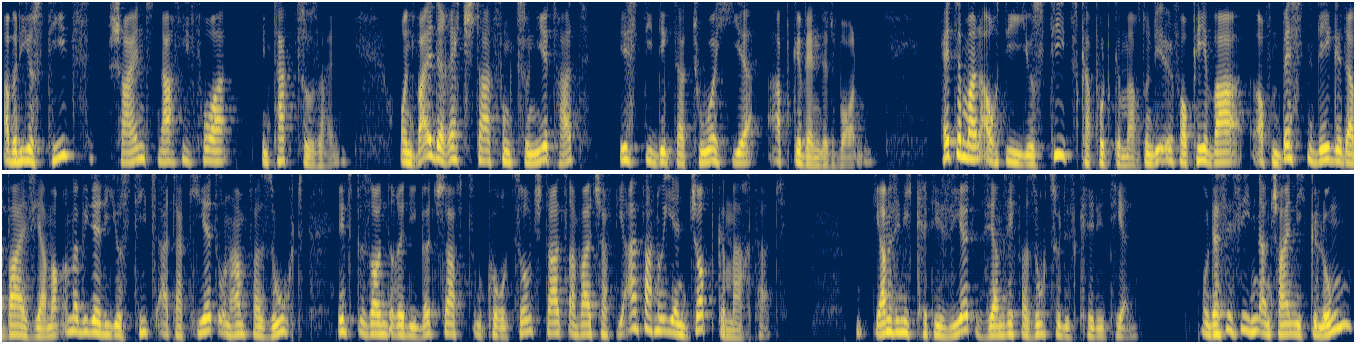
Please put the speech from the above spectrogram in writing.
Aber die Justiz scheint nach wie vor intakt zu sein. Und weil der Rechtsstaat funktioniert hat, ist die Diktatur hier abgewendet worden. Hätte man auch die Justiz kaputt gemacht und die ÖVP war auf dem besten Wege dabei, sie haben auch immer wieder die Justiz attackiert und haben versucht, insbesondere die Wirtschafts- und Korruptionsstaatsanwaltschaft, die einfach nur ihren Job gemacht hat. Die haben sie nicht kritisiert, sie haben sie versucht zu diskreditieren. Und das ist ihnen anscheinend nicht gelungen.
